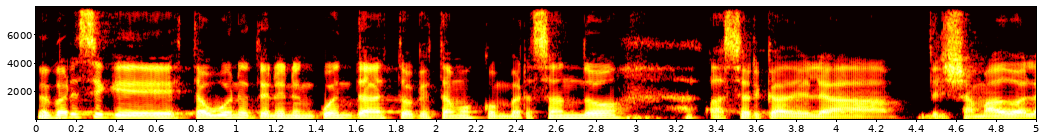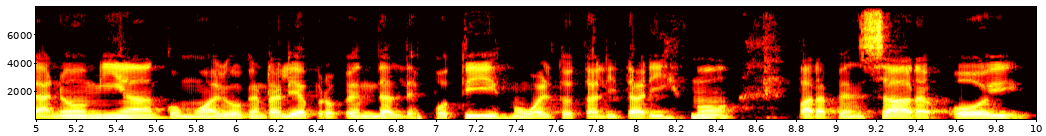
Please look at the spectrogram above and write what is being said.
Me parece que está bueno tener en cuenta esto que estamos conversando acerca de la, del llamado a la anomia como algo que en realidad propende al despotismo o al totalitarismo para pensar hoy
